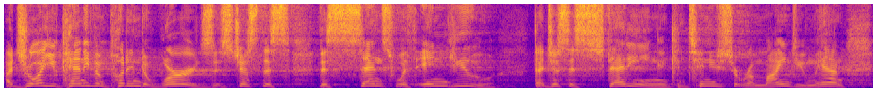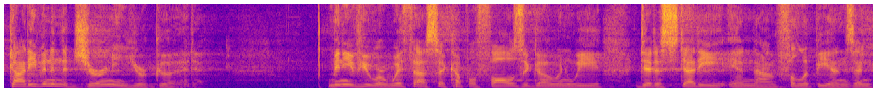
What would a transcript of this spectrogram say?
A joy you can't even put into words. It's just this, this sense within you that just is steadying and continues to remind you, man, God, even in the journey, you're good. Many of you were with us a couple falls ago when we did a study in uh, Philippians, and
